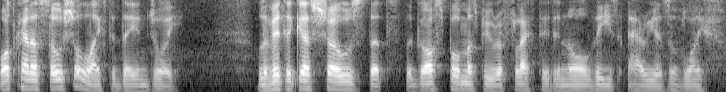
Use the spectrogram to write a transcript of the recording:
What kind of social life did they enjoy? Leviticus shows that the gospel must be reflected in all these areas of life.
